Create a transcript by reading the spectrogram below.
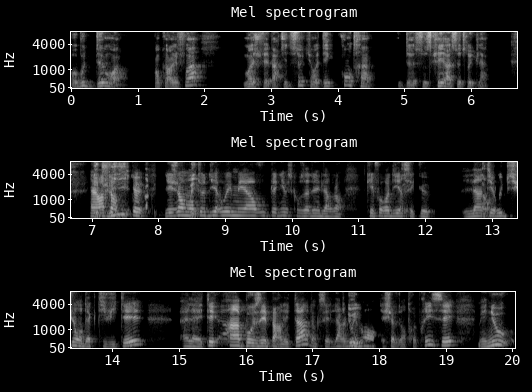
au bout de deux mois. Encore une fois, moi, je fais partie de ceux qui ont été contraints de souscrire à ce truc-là. Et Alors attends, parce puis, que les gens vont te dire, oui, mais alors vous plaignez parce qu'on vous a donné de l'argent. Ce qu'il faut redire, oui, c'est que l'interruption d'activité, elle a été imposée par l'État. Donc c'est oui, l'argument des chefs d'entreprise, c'est, mais nous,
